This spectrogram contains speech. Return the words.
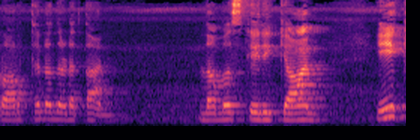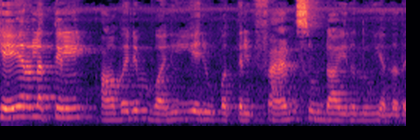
പ്രാർത്ഥന നടത്താൻ നമസ്കരിക്കാൻ ഈ കേരളത്തിൽ അവനും വലിയ രൂപത്തിൽ ഫാൻസ് ഉണ്ടായിരുന്നു എന്നത്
